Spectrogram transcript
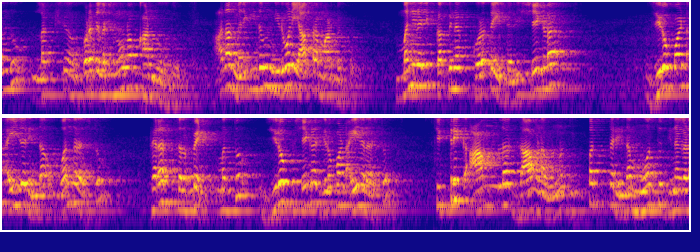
ಒಂದು ಲಕ್ಷ, ಕೊರತೆ ಲಕ್ಷಣವನ್ನು ನಾವು ಕಾಣಬಹುದು ಅದಾದಮೇಲೆ ಇದನ್ನು ನಿರ್ವಹಣೆ ಯಾವ ಥರ ಮಾಡಬೇಕು? ಮಣ್ಣಿನಲ್ಲಿ ಕಬ್ಬಿನ ಕೊರತೆ ಇದ್ದಲ್ಲಿ ಶೇಕಡ ಝೀರೋ ಪಾಯಿಂಟ್ ಐದರಿಂದ ಒಂದರಷ್ಟು ಫೆರಸ್ ಸಲ್ಫೇಟ್ ಮತ್ತು ಜೀರೋ ಶೇಕಡ ಜೀರೋ ಪಾಯಿಂಟ್ ಐದರಷ್ಟು ಸಿಟ್ರಿಕ್ ಆಮ್ಲ ದ್ರಾವಣವನ್ನು ಇಪ್ಪತ್ತರಿಂದ ಮೂವತ್ತು ದಿನಗಳ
